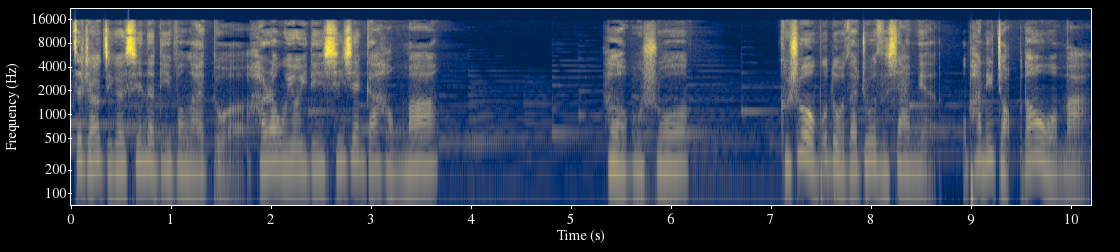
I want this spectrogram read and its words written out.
再找几个新的地方来躲，好让我有一点新鲜感，好吗？”他老婆说：“可是我不躲在桌子下面，我怕你找不到我嘛。”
